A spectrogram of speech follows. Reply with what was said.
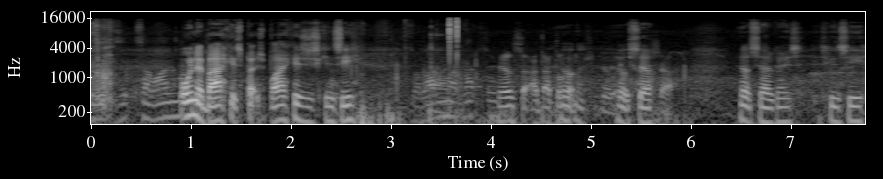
It's, it's a. On the back it's pitch black as you can see. It's a landmark, that's. There's, I, I don't Look, know if you really look, catch sir. that. That's there guys, as you can see.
